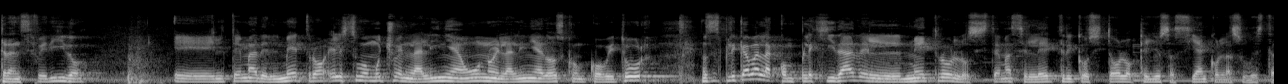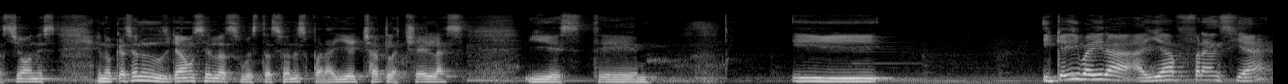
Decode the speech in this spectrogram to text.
transferido eh, el tema del metro. Él estuvo mucho en la línea 1, en la línea 2 con Covitur. Nos explicaba la complejidad del metro, los sistemas eléctricos y todo lo que ellos hacían con las subestaciones. En ocasiones nos llegábamos a ir a las subestaciones para ahí echar las chelas y este y y que iba a ir a, allá a Francia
